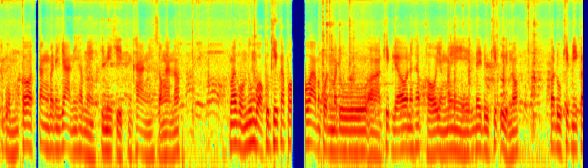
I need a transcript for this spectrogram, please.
ครับผมก็ตั้งไปในย่านนี้ครับเนี่ยที่มีขีดข้างๆสองอันเนาะทำไมผมถึงบอกทุกคลิปครับเพราะเพราะว่าบางคนมาดูอ่าคลิปแล้วนะครับเขายังไม่ได้ดูคลิปอื่นเนาะก็ดูคลิปนี้ก็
